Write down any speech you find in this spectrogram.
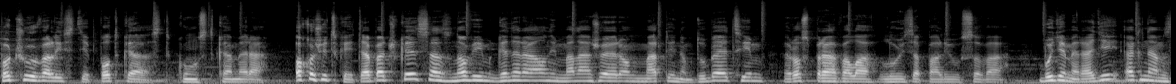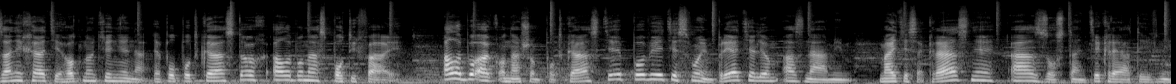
Počúvali ste podcast Kunstkamera. O Košickej tabačke sa s novým generálnym manažérom Martinom Dubécim rozprávala Luisa Paliusová. Budeme radi, ak nám zanecháte hodnotenie na Apple podcastoch alebo na Spotify. Alebo ak o našom podcaste poviete svojim priateľom a známym. Majte sa krásne a zostaňte kreatívni.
